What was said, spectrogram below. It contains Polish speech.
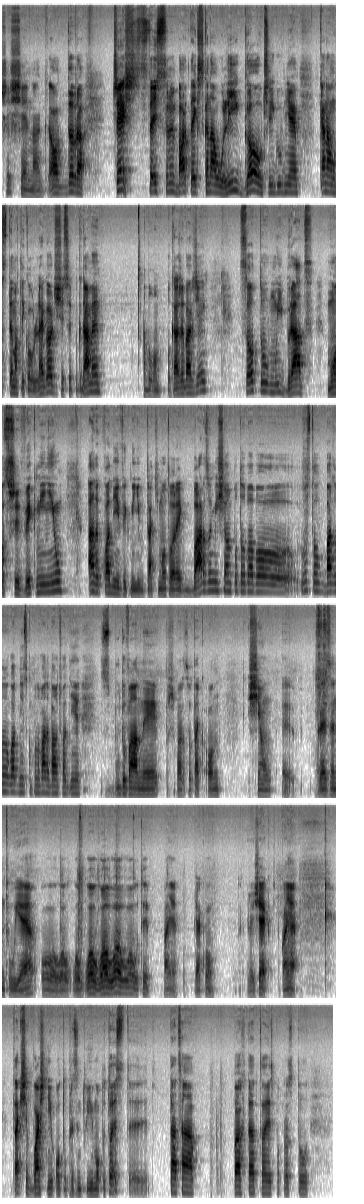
Czy się nag... O, dobra. Cześć, z tej strony Bartek z kanału LEGO, czyli głównie kanał z tematyką LEGO. Dzisiaj sobie pogadamy, albo wam pokażę bardziej, co tu mój brat młodszy wykminił. A dokładniej wykminił taki motorek. Bardzo mi się on podoba, bo został bardzo ładnie skomponowany, bardzo ładnie zbudowany. Proszę bardzo, tak on się e, prezentuje. Wow, wow, wow, wow, wow, wow, wow, ty, panie, Jaku, Rysiek, spokojnie. Tak się właśnie oto prezentuje motor. To jest y, ta cała pachta, to jest po prostu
